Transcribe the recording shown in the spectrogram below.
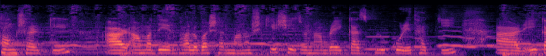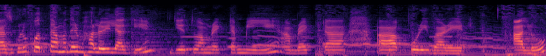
সংসারকে আর আমাদের ভালোবাসার মানুষকে সেজন্য আমরা এই কাজগুলো করে থাকি। আর এই কাজগুলো করতে আমাদের ভালোই লাগে। যেহেতু আমরা একটা মেয়ে, আমরা একটা পরিবারের আলো।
